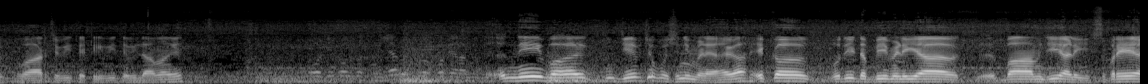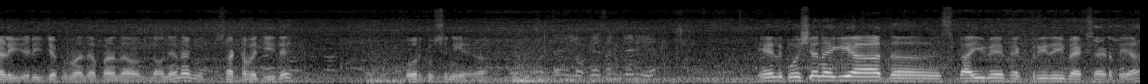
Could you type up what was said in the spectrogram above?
ਅਖਬਾਰ 'ਚ ਵੀ ਤੇ ਟੀਵੀ ਤੇ ਵੀ ਲਾਵਾਂਗੇ। ਨਹੀਂ ਜੇਬ 'ਚੋਂ ਕੁਝ ਨਹੀਂ ਮਿਲਿਆ ਹੈਗਾ। ਇੱਕ ਉਹਦੀ ਡੱਬੀ ਮਿਲੀ ਆ, ਬਾਮ ਜੀ ਵਾਲੀ, ਸਪਰੇਅ ਵਾਲੀ ਜਿਹੜੀ ਜ਼ਖਮਾਂ ਦਾ ਆਪਾਂ ਲਾਉਂਦੇ ਆ ਨਾ, ਸੱਟ ਵੱਜੀ ਤੇ। ਹੋਰ ਕੁਝ ਨਹੀਂ ਹੈਗਾ। ਲੋਕੇਸ਼ਨ ਕਿਹੜੀ ਹੈ? ਇਹ ਲੋਕੇਸ਼ਨ ਹੈਗੀ ਆ ਸਕਾਈਵੇ ਫੈਕਟਰੀ ਦੀ ਬੈਕ ਸਾਈਡ ਤੇ ਆ।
